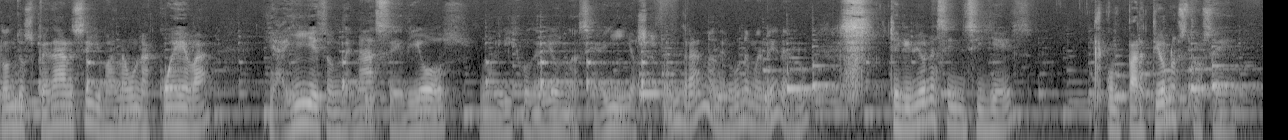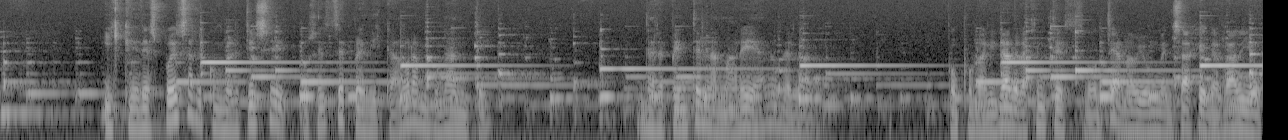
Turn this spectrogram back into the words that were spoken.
donde hospedarse y van a una cueva y ahí es donde nace Dios, ¿no? el Hijo de Dios nace ahí, o sea, fue un drama de alguna manera, ¿no? que vivió una sencillez, que compartió nuestro ser y que después al convertirse pues este predicador ambulante, de repente la marea de la popularidad de la gente se voltea, no había un mensaje de radio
